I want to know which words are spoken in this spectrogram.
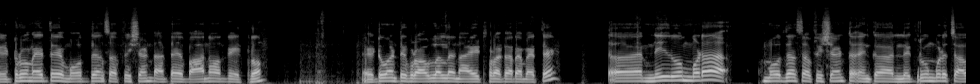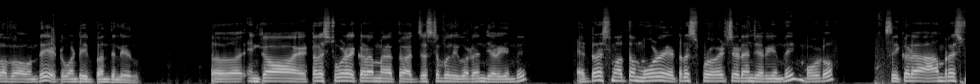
హెడ్ రూమ్ అయితే మోర్ దెన్ సఫిషియంట్ అంటే బాగానే ఉంది హెడ్ రూమ్ ఎటువంటి ప్రాబ్లం లేదు నా హైట్ ప్రకారం అయితే. నీ రూమ్ కూడా మోర్ దెన్ సఫిషియంట్ ఇంకా లెగ్ రూమ్ కూడా చాలా బాగుంది ఎటువంటి ఇబ్బంది లేదు. ఇంకా అడ్రస్ కూడా ఇక్కడ మనకు అడ్జస్టబుల్ ఇవ్వడం జరిగింది. అడ్రస్ మొత్తం మూడు అడ్రస్ ప్రొవైడ్ చేయడం జరిగింది మూడు. సో ఇక్కడ ఆమ్రెస్ట్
